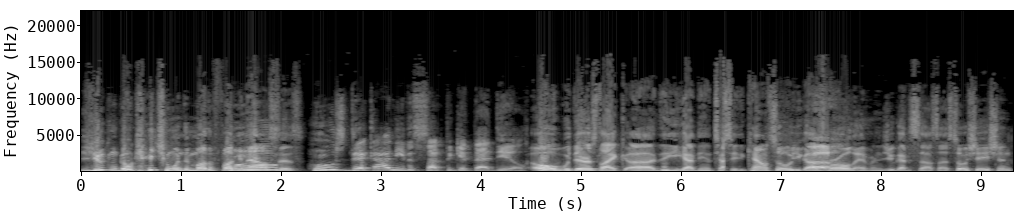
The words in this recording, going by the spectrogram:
you can go get you one of the motherfucking Who- houses. Whose dick I need to suck to get that deal? Oh, well, there's like uh, the, you got the entire city council, you got Ugh. Coral Evans, you got the Southside Association,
